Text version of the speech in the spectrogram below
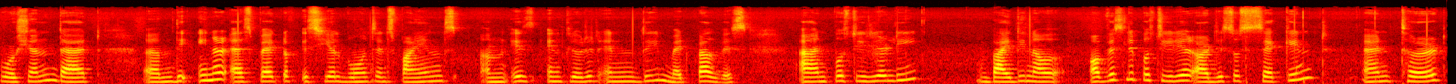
portion that um, the inner aspect of ischial bones and spines um, is included in the mid pelvis. And posteriorly by the now obviously posterior are the so second and third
